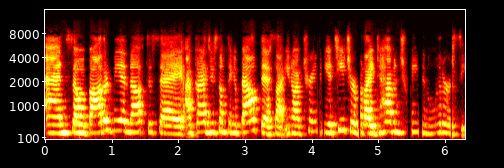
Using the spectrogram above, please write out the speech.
And so it bothered me enough to say, I've got to do something about this. I, you know, I've trained to be a teacher, but I haven't trained in literacy.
